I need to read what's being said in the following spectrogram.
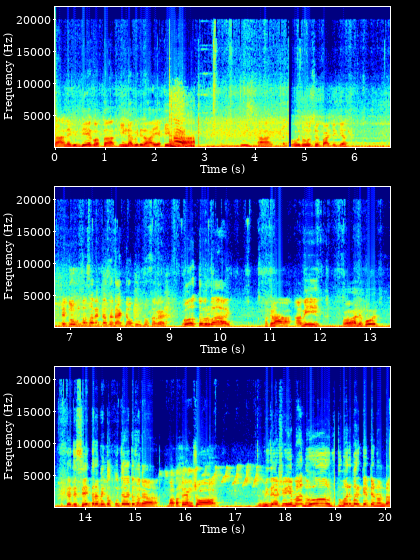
লাইনে বি দিয়ে কথা তিনটা বিডি হয় একই। ভাই তুই ধরছে বাড়ি গেছ এই তো উসা সারে একটা ডাক দাও তো উসা সারে ও তোর ভাই। পাকড়া আমি। আনে কোচ সেট ধরে বেতক কুতে বেতো সগা মাথা টেনশন। তুমি যে আসো এ মানুষ তোমার এবার কেটে নন্ডা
